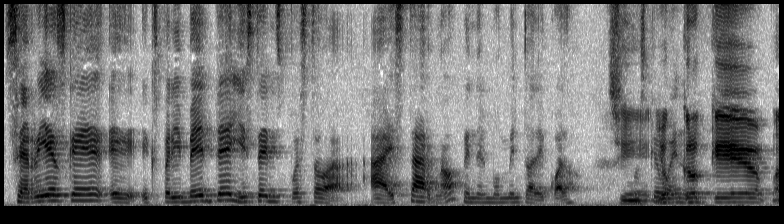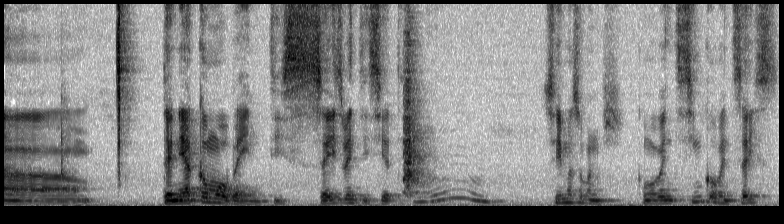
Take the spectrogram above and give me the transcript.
se arriesgue, eh, experimente y esté dispuesto a, a estar, ¿no? En el momento adecuado. Sí, Pues yo bueno. creo que ah, tenía como 26, 27. Mm. Sí, más o menos. Como 25, 26.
